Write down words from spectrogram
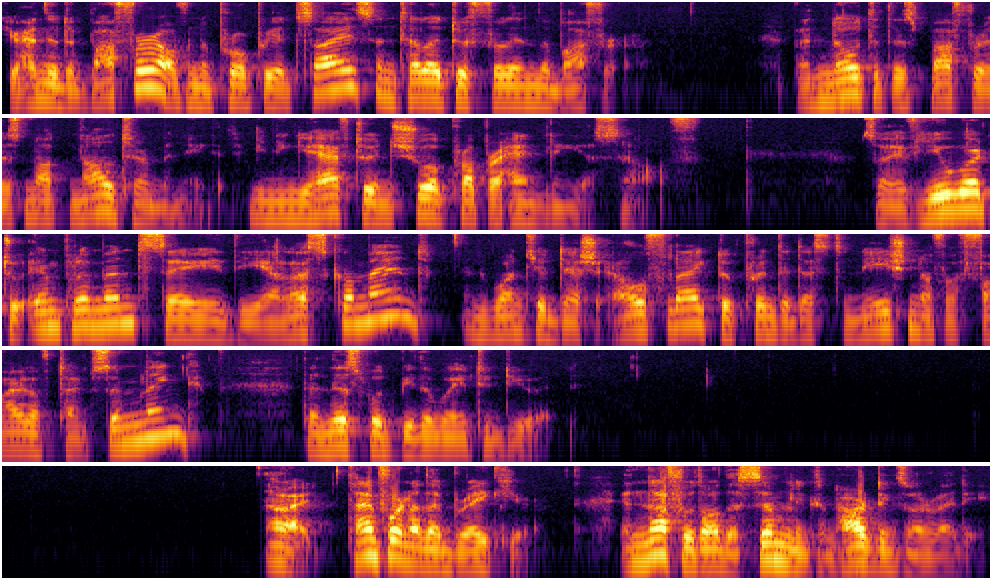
You hand it a buffer of an appropriate size and tell it to fill in the buffer but note that this buffer is not null terminated, meaning you have to ensure proper handling yourself. So if you were to implement, say, the ls command, and want your -l flag to print the destination of a file of type symlink, then this would be the way to do it. Alright, time for another break here. Enough with all the symlinks and hardlinks already.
